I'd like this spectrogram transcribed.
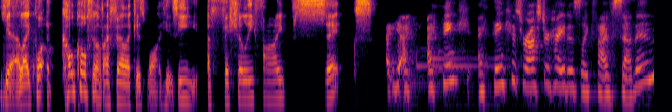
Yeah, like what Cole Caufield, I feel like is what is he officially five six? Yeah, I, I think I think his roster height is like five seven.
